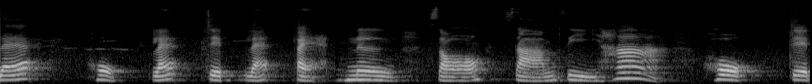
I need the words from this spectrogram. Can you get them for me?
และหกและเจ็ดและแปดหนึ่งสองสามสี่ห้าหกเจ็ด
